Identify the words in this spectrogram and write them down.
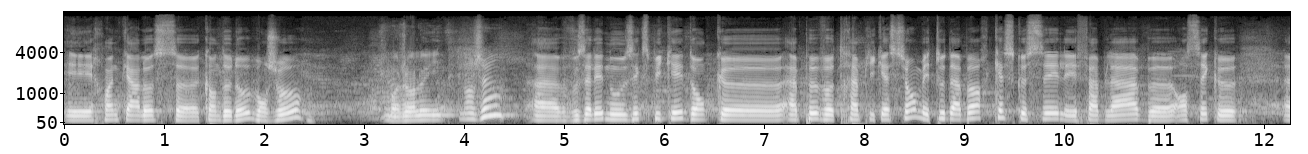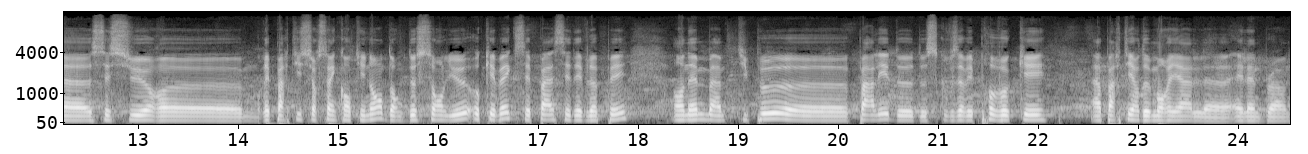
et Juan Carlos Candono. Bonjour. Bonjour Louis. Bonjour. vous allez nous expliquer donc un peu votre implication, mais tout d'abord, qu'est-ce que c'est les Fab Labs? On sait que euh, c'est sur, euh, réparti sur cinq continents, donc 200 lieux. Au Québec, c'est pas assez développé. On aime un petit peu euh, parler de, ce que vous avez provoqué à partir de Montréal, Helen Brown.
